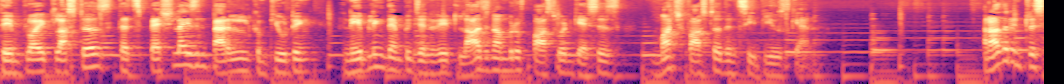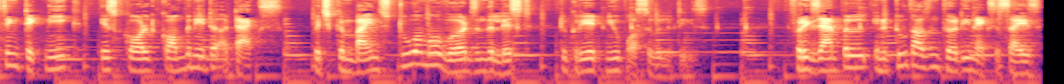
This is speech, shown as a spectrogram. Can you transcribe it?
They employ clusters that specialize in parallel computing, enabling them to generate large number of password guesses much faster than CPUs can. Another interesting technique is called combinator attacks, which combines two or more words in the list to create new possibilities. For example, in a 2013 exercise,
